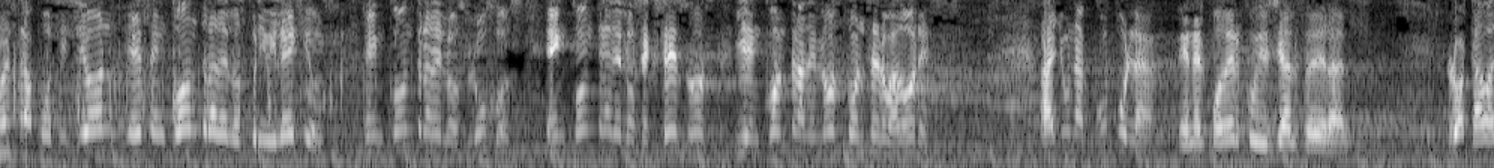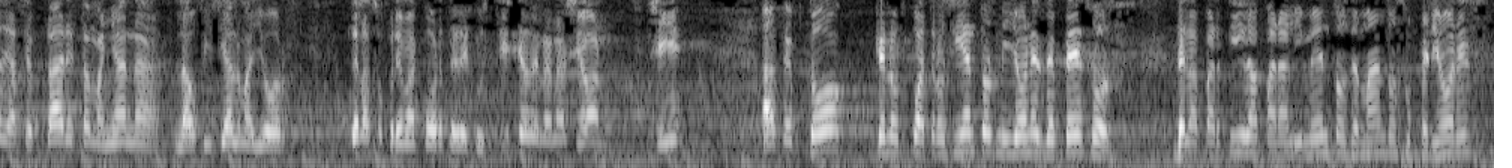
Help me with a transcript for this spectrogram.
Nuestra posición es en contra de los privilegios, en contra de los lujos, en contra de los excesos y en contra de los conservadores. Hay una cúpula en el Poder Judicial Federal. Lo acaba de aceptar esta mañana la oficial mayor de la Suprema Corte de Justicia de la Nación. Sí, aceptó que los 400 millones de pesos de la partida para alimentos de mandos superiores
